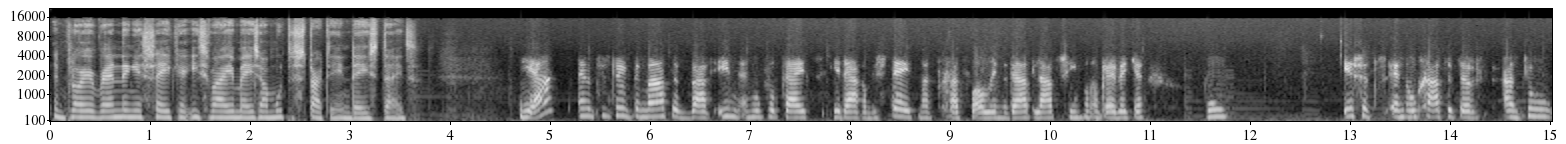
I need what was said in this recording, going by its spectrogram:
employer branding is zeker iets waar je mee zou moeten starten in deze tijd. Ja, en het is natuurlijk de mate waarin en hoeveel tijd je daaraan besteedt. Maar het gaat vooral inderdaad laten zien van oké, weet je, hoe is het en hoe gaat het er aan toe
